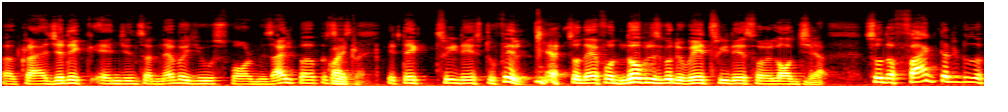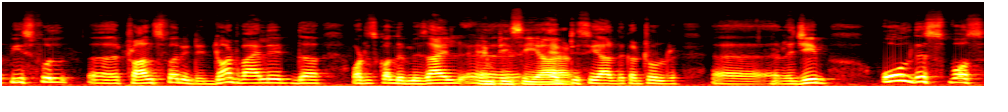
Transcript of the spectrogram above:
uh, cryogenic engines are never used for missile purposes. Quite right. It takes three days to fill. Yes. So therefore, nobody is going to wait three days for a launcher. Yeah. So the fact that it was a peaceful uh, transfer, it did not violate the what is called the missile uh, MTCR. MTCR, the control uh, regime. All this was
